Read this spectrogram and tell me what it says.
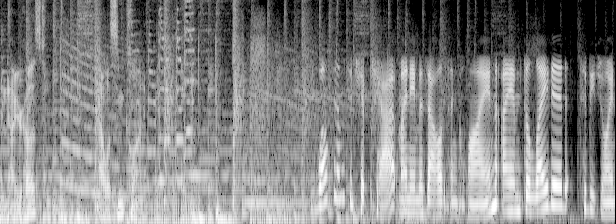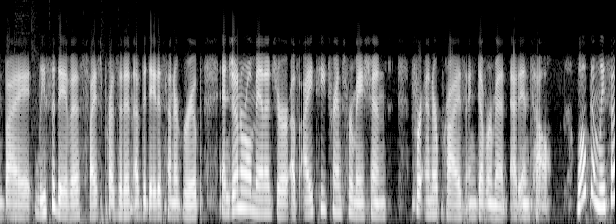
And now, your host, Allyson Klein. Welcome to Chip Chat. My name is Allyson Klein. I am delighted to be joined by Lisa Davis, Vice President of the Data Center Group and General Manager of IT Transformation for Enterprise and Government at Intel. Welcome, Lisa.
